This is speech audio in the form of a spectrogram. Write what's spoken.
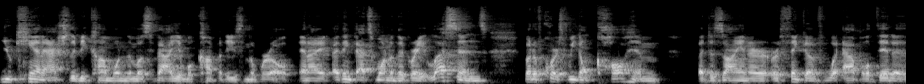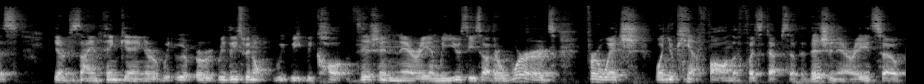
you can actually become one of the most valuable companies in the world. And I, I think that's one of the great lessons. But of course, we don't call him a designer or think of what Apple did as you know, design thinking, or, we, or at least we don't, we, we call it visionary and we use these other words for which, well, you can't fall in the footsteps of the visionary. So,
